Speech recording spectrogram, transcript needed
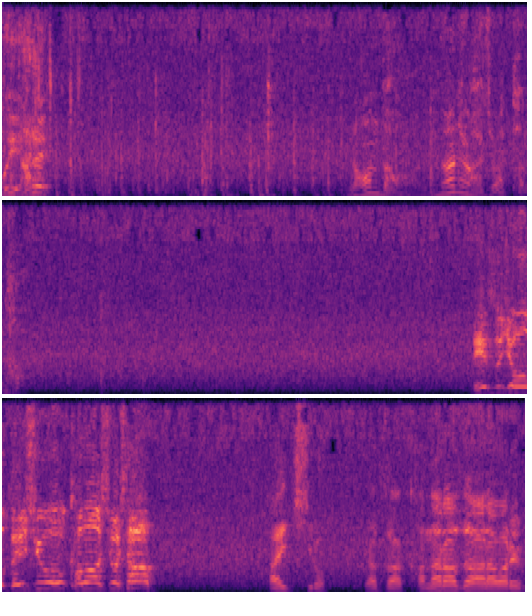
おいあれなんだ何が始まったんだ。レース場全周をカバーしました。待機しろ。奴は必ず現れる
